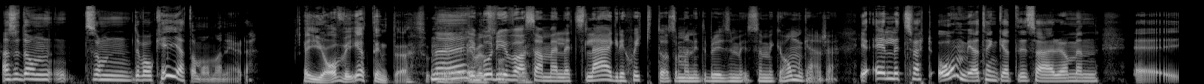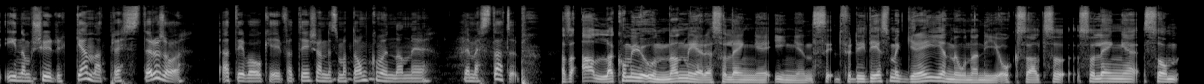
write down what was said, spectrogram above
Alltså de som det var okej att de onanerade? Nej, Jag vet inte. Nej, Det borde ju vara samhällets lägre skikt då som man inte bryr sig så mycket om kanske. Ja, eller tvärtom, jag tänker att det är så här, ja, men, eh, inom kyrkan, att präster och så, att det var okej för att det kändes som att de kom undan med det mesta typ. Alltså alla kommer ju undan med det så länge ingen ser, för det är det som är grejen med onani också, alltså så länge som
